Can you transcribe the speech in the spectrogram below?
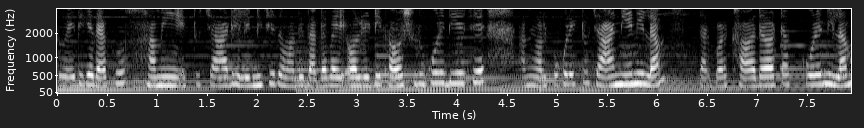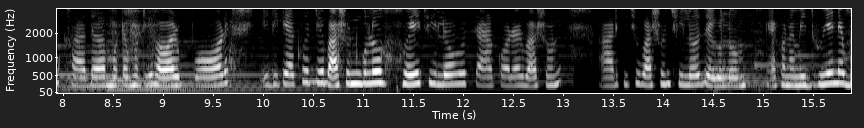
তো এদিকে দেখো, আমি একটু চা ঢেলে নিচ্ছি। তোমাদের দাদাভাই অলরেডি খাওয়া শুরু করে দিয়েছে। আমি অল্প করে একটু চা নিয়ে নিলাম। তারপর খাওয়া দাওয়াটা করে নিলাম। খাওয়া দাওয়া মোটামুটি হওয়ার পর এদিকে এখন যে বাসনগুলো হয়েছিল, চা করার বাসন, আর কিছু বাসন ছিল যেগুলো এখন আমি ধুয়ে নেব।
